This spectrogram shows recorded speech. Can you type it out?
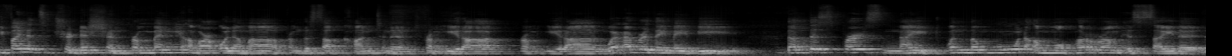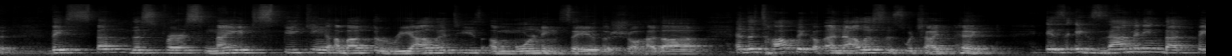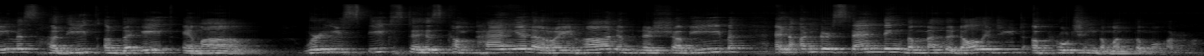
You find it's a tradition from many of our ulama from the subcontinent, from Iraq, from Iran, wherever they may be, that this first night, when the moon of Muharram is sighted, they spend this first night speaking about the realities of mourning Sayyid al-Shuhada. And the topic of analysis which I picked is examining that famous hadith of the eighth Imam, where he speaks to his companion Rayyan ibn Shabib and understanding the methodology to approaching the month of Muharram.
